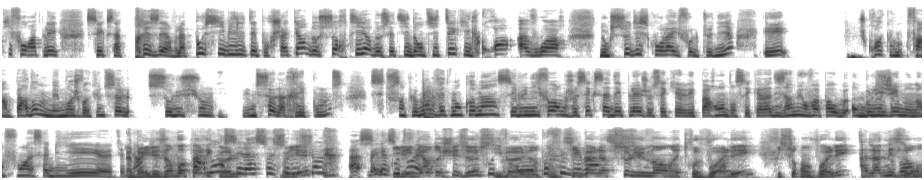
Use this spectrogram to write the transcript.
qu'il faut rappeler, c'est que ça préserve la possibilité pour chacun de sortir de cette identité qu'il croit avoir. Donc ce discours-là, il faut le tenir et je crois que, enfin, pardon, mais moi je vois qu'une seule solution, une seule réponse, c'est tout simplement le vêtement commun, c'est l'uniforme. Je sais que ça déplaît, je sais qu'il y a les parents dans ces cas-là disent ah mais on va pas obliger mon enfant à s'habiller, etc. Ah bah, ils les envoient pas à l'école. C'est la seule solution. Ah, bah, ils les gardent chez eux s'ils veulent. S'ils veulent absolument être voilés, ils seront voilés à la maison,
